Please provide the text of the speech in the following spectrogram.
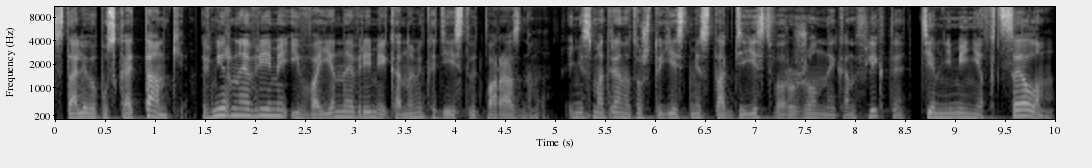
стали выпускать танки. В мирное время и в военное время экономика действует по-разному. И несмотря на то, что есть места, где есть вооруженные конфликты, тем не менее в целом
